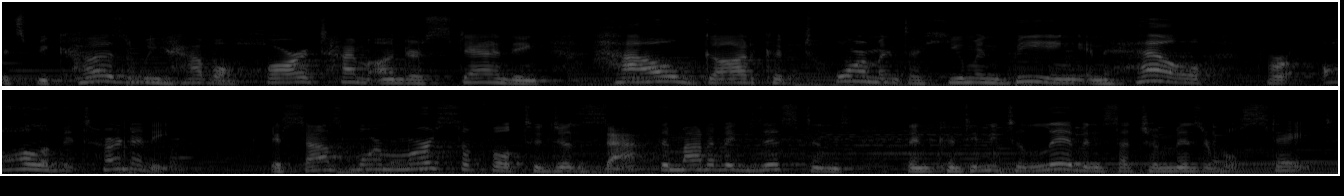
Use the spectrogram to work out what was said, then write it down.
It's because we have a hard time understanding how God could torment a human being in hell for all of eternity. It sounds more merciful to just zap them out of existence than continue to live in such a miserable state.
